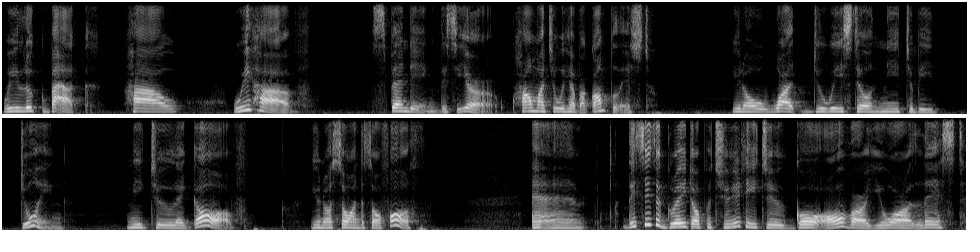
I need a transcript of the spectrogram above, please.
we look back how we have spending this year how much we have accomplished you know what do we still need to be doing need to let go of you know so on and so forth. And this is a great opportunity to go over your list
